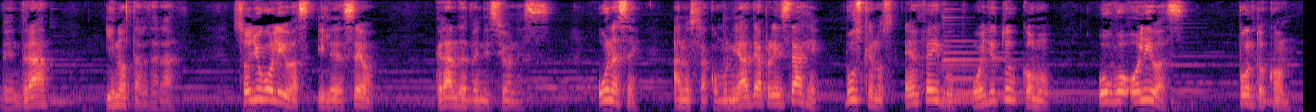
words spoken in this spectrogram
vendrá y no tardará. Soy Hugo Olivas y le deseo grandes bendiciones. Únase a nuestra comunidad de aprendizaje. Búsquenos en Facebook o en YouTube como hugoolivas.com.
